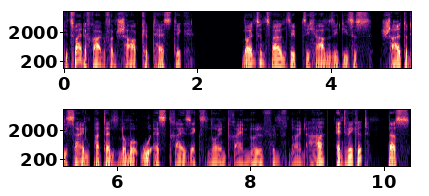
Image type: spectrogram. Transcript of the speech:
Die zweite Frage von Sharkatastic 1972 haben sie dieses Schalterdesign Patentnummer US 3693059A entwickelt, das,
